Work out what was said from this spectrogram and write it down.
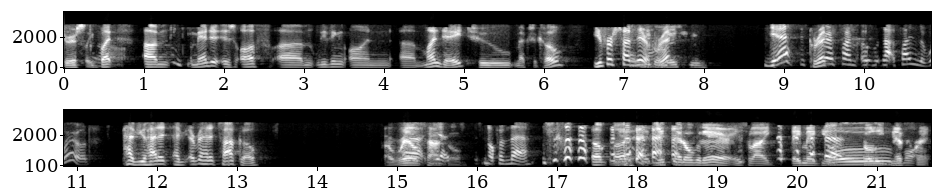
Seriously, but um, Amanda is off, um, leaving on uh, Monday to Mexico. Your first time there, correct? yes, it's Correct. the first time over that side of the world. Have you had it? Have you ever had a taco? A real Uh, taco. Yes, it's not from there. Oh, Yeah, they, they said over there, it's like they make it totally Oh, different.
